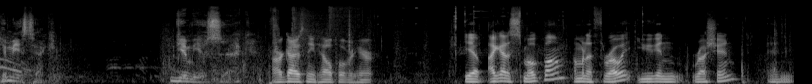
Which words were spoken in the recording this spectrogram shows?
Give me a sec. Give me a sec. Our guys need help over here. Yep, I got a smoke bomb. I'm gonna throw it. You can rush in and.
